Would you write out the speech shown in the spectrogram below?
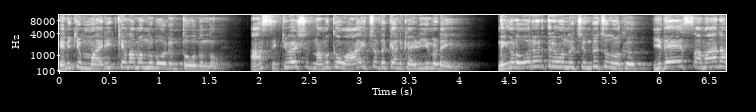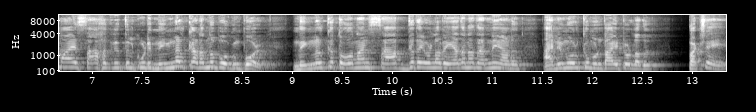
എനിക്ക് മരിക്കണമെന്ന് പോലും തോന്നുന്നു. ആ സിറ്റുവേഷൻ നമുക്ക് വായിച്ചെടുക്കാൻ കഴിയുമിടേ. നിങ്ങൾ ഓരോരുത്തരും ഒന്ന് ചിന്തിച്ചു നോക്ക്. ഇതേ സമാനമായ സാഹചര്യത്തിൽ കൂടി നിങ്ങൾ കടന്നു പോകുമ്പോൾ നിങ്ങൾക്ക് തോന്നാൻ സാധ്യതയുള്ള വേദന തന്നെയാണ് അനുമോൾക്കും ഉണ്ടായിട്ടുള്ളത്. പക്ഷേ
